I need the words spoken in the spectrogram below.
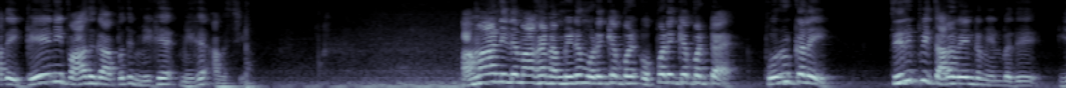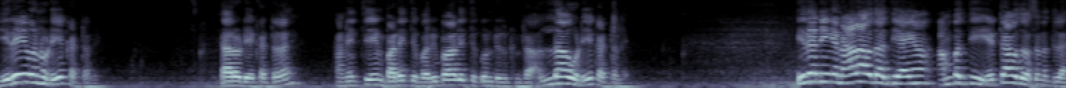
அதை பேணி பாதுகாப்பது மிக மிக அவசியம். அமானிதமாக நம்மிடம் உடைக்கப்ப ஒப்படைக்கப்பட்ட பொருட்களை திருப்பி தர வேண்டும் என்பது இறைவனுடைய கட்டளை. யாருடைய கட்டளை? அனைத்தையும் படைத்து பரிபாலித்து கொண்டிருக்கின்ற அல்லாவுடைய கட்டளை. இதை நீங்கள் நாலாவது அத்தியாயம் ஐம்பத்தி எட்டாவது வசனத்தில்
